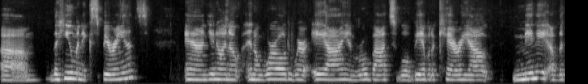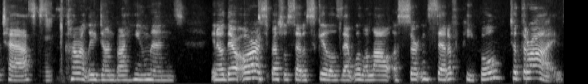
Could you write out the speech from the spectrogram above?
um, the human experience and you know in a, in a world where ai and robots will be able to carry out many of the tasks currently done by humans, you know, there are a special set of skills that will allow a certain set of people to thrive.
